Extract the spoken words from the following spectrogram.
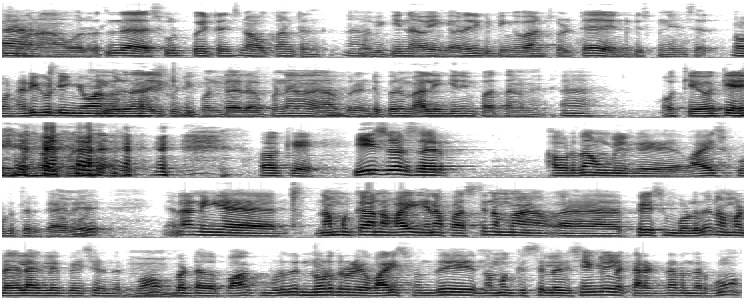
So, நான் ஒரு இடத்துல ஷூட் போயிட்டு இருந்துச்சு நான் உட்காந்துட்டேன் விக்கினாவே இங்கே நரிக்குட்டி வான்னு சொல்லிட்டு இன்ட்ரடியூஸ் பண்ணி சார் ஓ நரிக்குட்டி இங்கே வாங்க தான் நரிக்குட்டி பண்ணுறாரு அப்படின்னா அப்புறம் ரெண்டு பேரும் மேலே இங்கேயும் பார்த்தாங்க okay okay okay. Eswar sir அவர் தான் உங்களுக்கு வாய்ஸ் கொடுத்துருக்காரு. ஏன்னா நீங்கள் நமக்கான வாய்ஸ் ஏன்னா ஃபஸ்ட்டு நம்ம பேசும்பொழுது நம்ம டைலாக்லேயே பேசியிருந்திருப்போம். பட் அதை பார்க்கும்பொழுது இன்னொருத்தருடைய வாய்ஸ் வந்து நமக்கு சில விஷயங்களில் கரெக்டாக இருந்திருக்கும்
